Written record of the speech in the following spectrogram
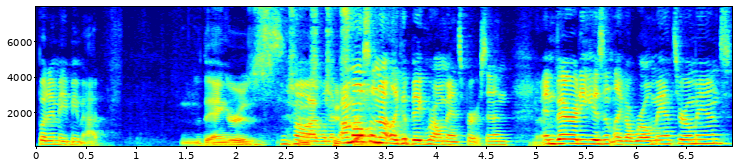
but it made me mad. The anger is too, No, I will too never. I'm also not like a big romance person, and Verity isn't like a romance romance.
